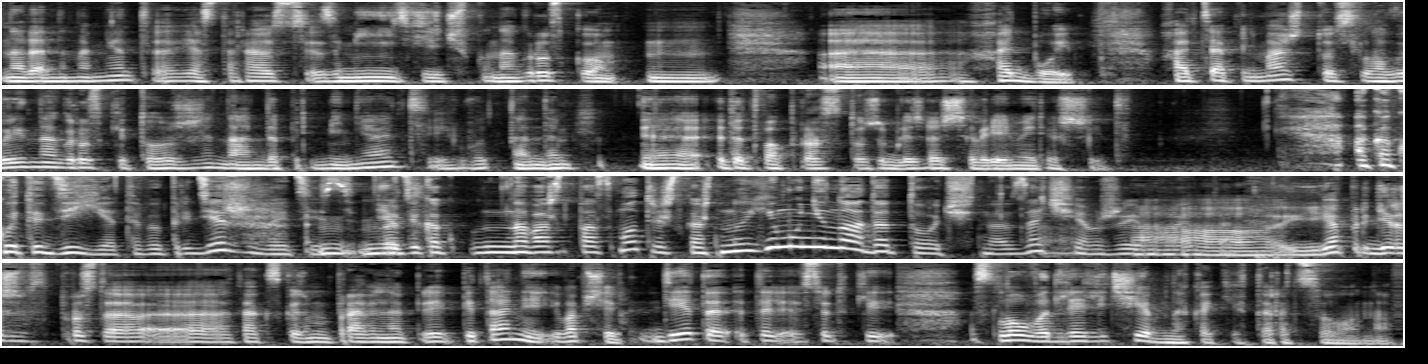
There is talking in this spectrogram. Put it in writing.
на данный момент я стараюсь заменить физическую нагрузку ходьбой. Хотя понимаю, что силовые нагрузки тоже надо применять, и вот надо этот вопрос тоже в ближайшее время решить. А какой-то диеты вы придерживаетесь? Нет. Вроде как на вас посмотришь, скажешь, ну ему не надо точно, зачем же ему это? А, я придерживаюсь просто, э, так скажем, правильное питание. И вообще, диета – это все-таки слово для лечебных каких-то рационов.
